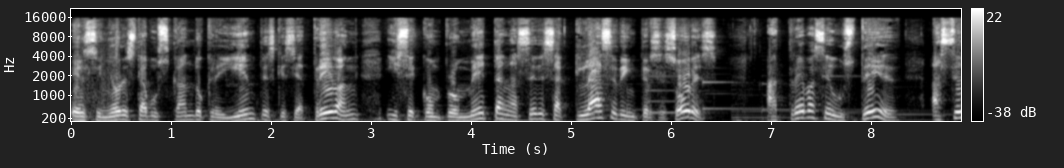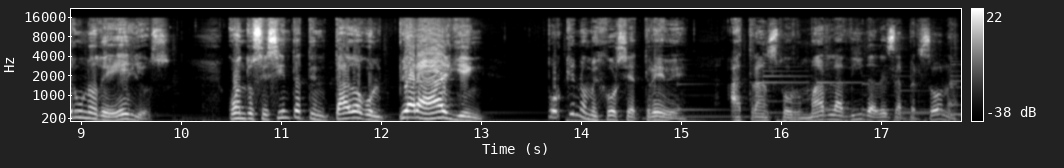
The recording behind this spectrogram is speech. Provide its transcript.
El Señor está buscando creyentes que se atrevan y se comprometan a ser esa clase de intercesores. Atrévase usted a ser uno de ellos. Cuando se sienta tentado a golpear a alguien, ¿por qué no mejor se atreve a transformar la vida de esa persona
